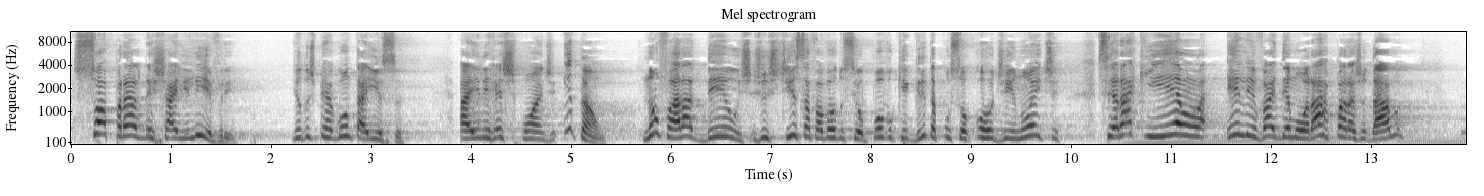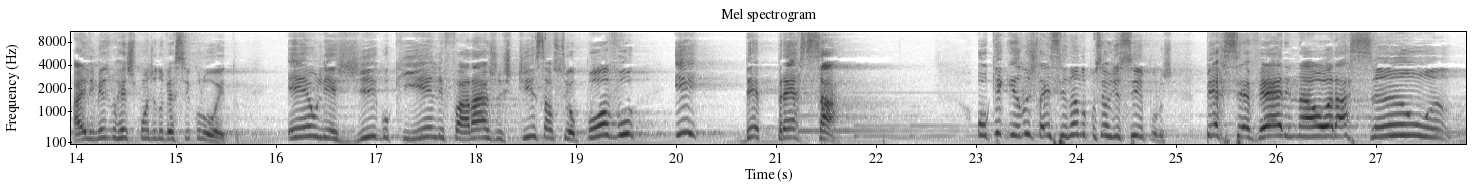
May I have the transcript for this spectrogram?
só para deixar ele livre? Jesus pergunta isso. Aí ele responde: Então, não fará Deus justiça a favor do seu povo que grita por socorro dia e noite? Será que ela, ele vai demorar para ajudá-lo? Aí ele mesmo responde no versículo 8: Eu lhes digo que ele fará justiça ao seu povo e depressa. O que Jesus está ensinando para os seus discípulos? Persevere na oração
